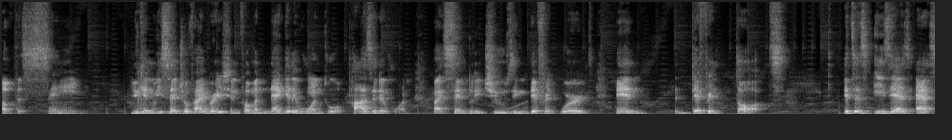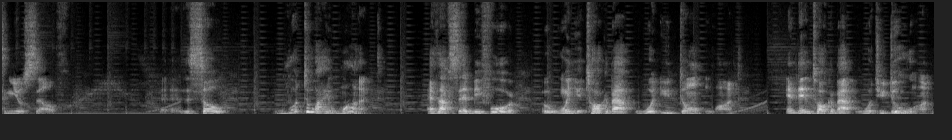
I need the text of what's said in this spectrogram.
of the same. You can reset your vibration from a negative one to a positive one by simply choosing different words and different thoughts. It's as easy as asking yourself, So, what do I want? As I've said before, when you talk about what you mm-hmm. don't want and then talk about what you do want,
